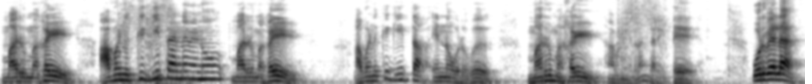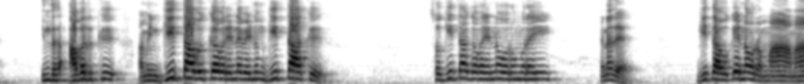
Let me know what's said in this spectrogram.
மருமகள். அவனுக்கு கீதா என்ன வேணும்? மருமகள். அவனுக்கு கீதா என்ன உறவு? மருமகள் அப்படிங்கிறது தான் கரெக்டு ஒருவேளை இந்த அவருக்கு ஐ மீன் கீதாவுக்கு அவர் என்ன வேணும்? கீதாக்கு. ஸோ கீதாவுக்கு அவர் என்ன ஒரு முறை? என்னது? கீதாவுக்கு என்ன ஒரு மாமா?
